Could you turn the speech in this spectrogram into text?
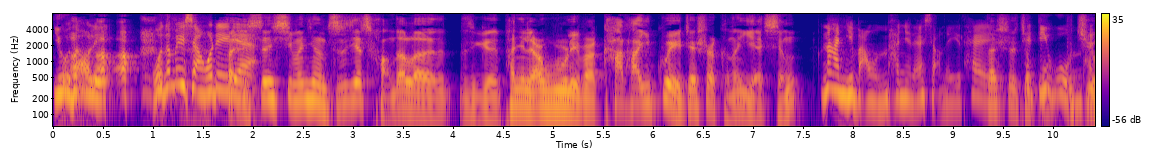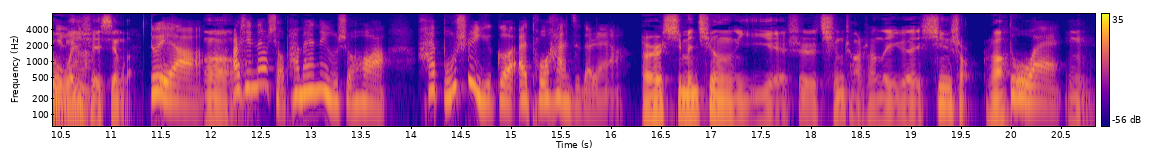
有道理，我都没想过这一本点。身西门庆直接闯到了这个潘金莲屋里边，咔嚓一跪，这事儿可能也行，那你把我们潘金莲想的也太但是太低估我们具有文。学性了。对呀、嗯而且那小潘潘那个时候啊，还不是一个爱偷汉子的人啊。而西门庆也是情场上的一个新手，是吧？对，嗯，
